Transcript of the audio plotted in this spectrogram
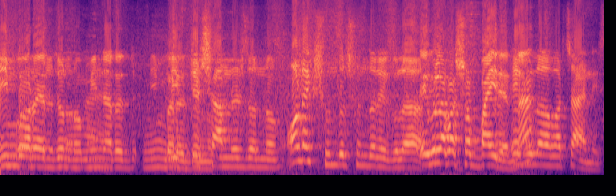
মিম্বরের জন্য হ্যাঁ। মিনারের মিম্বরের জন্য। সামনের জন্য অনেক সুন্দর সুন্দর এগুলা এগুলো আবার সব বাইরের না? এগুলো আবার চাইনিজ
